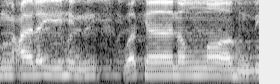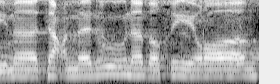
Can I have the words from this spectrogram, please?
عليهم وكان الله بما تعملون بصيرا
